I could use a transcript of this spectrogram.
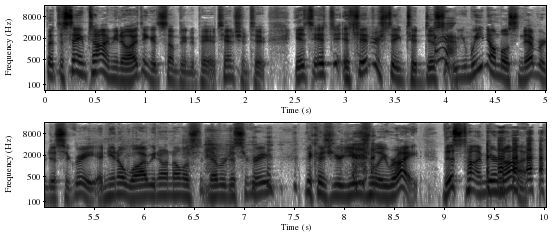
but at the same time, you know, I think it's something to pay attention to. It's it's it's interesting to dis. We almost never disagree, and you know why we don't almost never disagree? because you're usually right. This time you're not.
